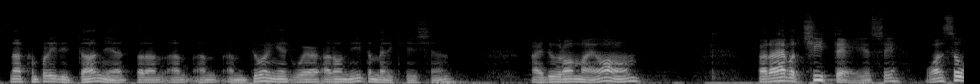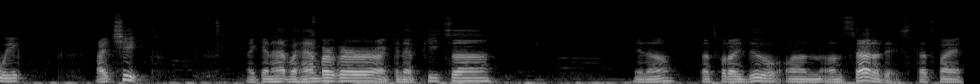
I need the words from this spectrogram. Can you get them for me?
It's not completely done yet, but I'm, I'm, I'm, I'm doing it where I don't need the medication. I do it on my own. But I have a cheat day, you see? Once a week, I cheat. I can have a hamburger, I can have pizza. You know, that's what I do on, on Saturdays. That's my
